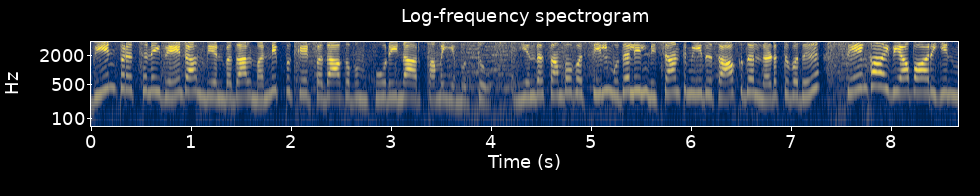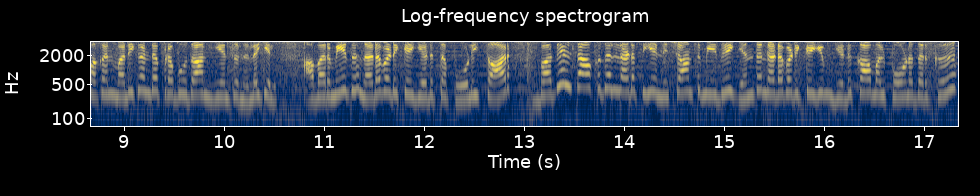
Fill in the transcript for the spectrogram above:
வீண் பிரச்சனை வேண்டாம் என்பதால் மன்னிப்பு கேட்பதாகவும் கூறினார் சமயமுத்து. இந்த சம்பவத்தில் முதலில் நிஷாந்த் மீது தாக்குதல் நடத்துவது தேங்காய் வியாபாரியின் மகன் மணிகண்ட பிரபுதான் என்ற நிலையில் அவர் மீது நடவடிக்கை எடுத்த போலீசார் பதில் தாக்குதல் நடத்திய நிஷாந்த் மீது எந்த நடவடிக்கையும் எடுக்காமல் போனதற்கு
